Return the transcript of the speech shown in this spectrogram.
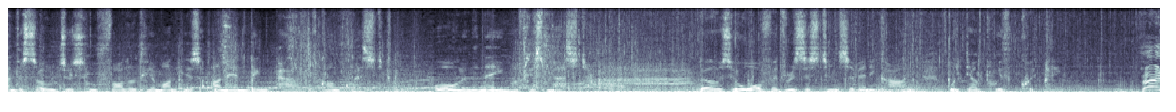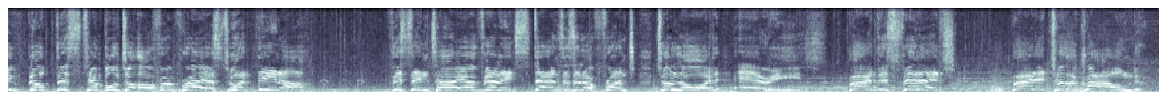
and the soldiers who followed him on his unending path of conquest, all in the name of his master. Those who offered resistance of any kind were dealt with quickly. They've built this temple to offer prayers to Athena! This entire village stands as an affront to Lord Ares! Burn this village! Burn it to the ground!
